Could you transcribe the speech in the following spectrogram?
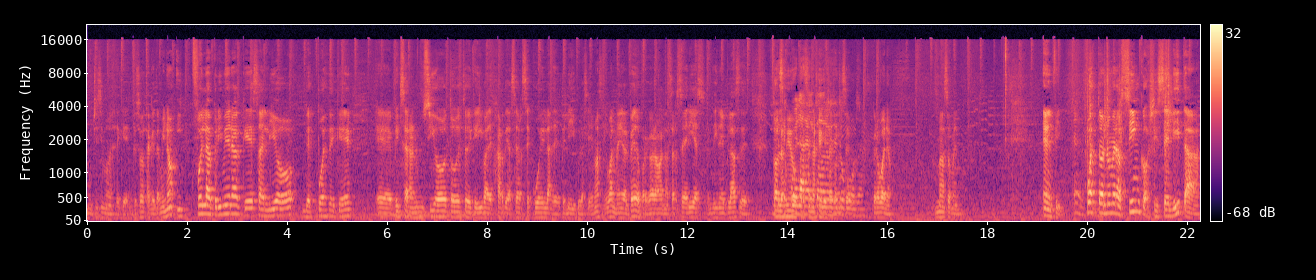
muchísimo desde que empezó hasta que terminó. Y fue la primera que salió después de que eh, Pixar anunció todo esto de que iba a dejar de hacer secuelas de películas y demás. Igual medio al pedo porque ahora van a hacer series en Disney Plus de todos los mismos personajes que ya conocemos. Pero bueno, más o menos. En fin. En fin. Puesto número 5, Giselita.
